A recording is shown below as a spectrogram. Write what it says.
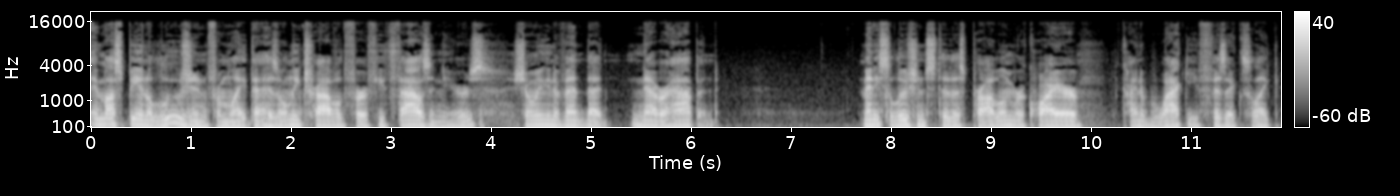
it must be an illusion from light that has only traveled for a few thousand years, showing an event that never happened. Many solutions to this problem require kind of wacky physics, like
